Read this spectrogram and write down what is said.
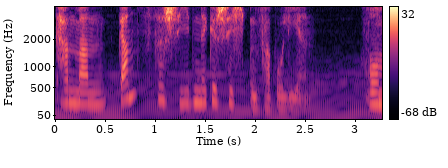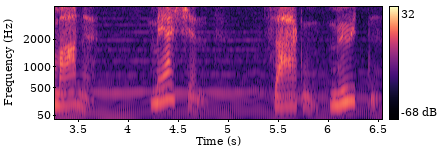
kann man ganz verschiedene Geschichten fabulieren. Romane, Märchen, Sagen, Mythen.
